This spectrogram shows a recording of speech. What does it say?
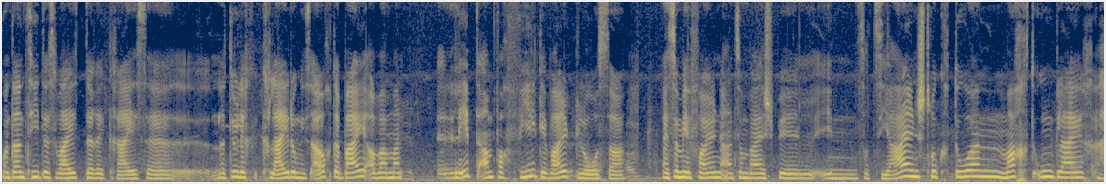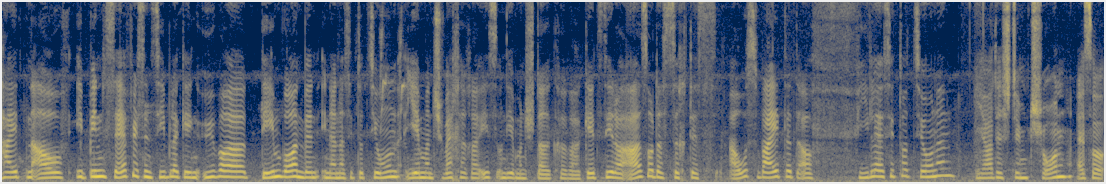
und dann zieht es weitere Kreise. Natürlich Kleidung ist auch dabei, aber man lebt einfach viel gewaltloser. Also mir fallen auch zum Beispiel in sozialen Strukturen Machtungleichheiten auf. Ich bin sehr viel sensibler gegenüber dem worden, wenn in einer Situation jemand schwächerer ist und jemand stärkerer. Geht es dir da auch so, dass sich das ausweitet auf viele Situationen? Ja, das stimmt schon. Also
